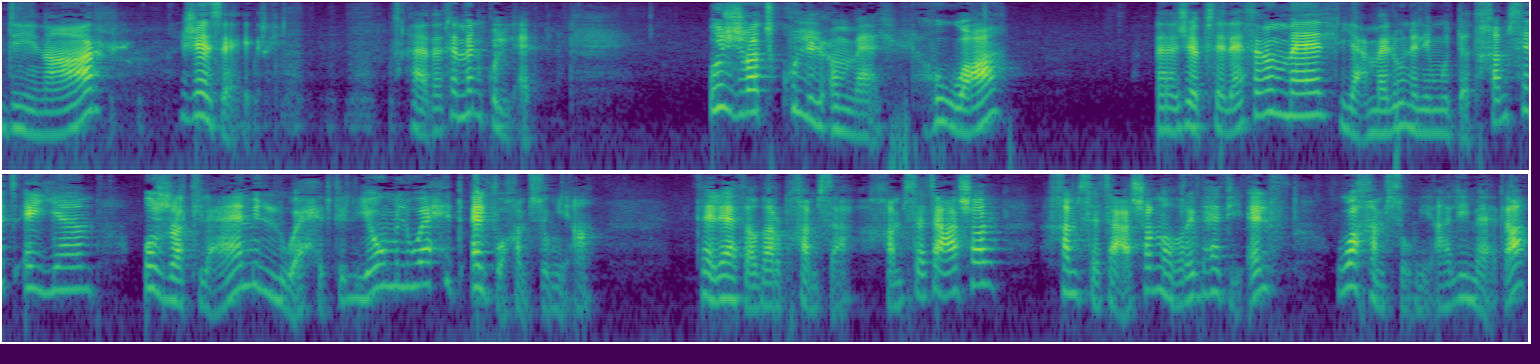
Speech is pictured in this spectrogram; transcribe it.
دينار جزائري. هذا ثمن كل أدنى أجرة كل العمال. هو جاب ثلاث عمال يعملون لمدة خمسة أيام. أجرة العامل الواحد في اليوم الواحد 1500 ثلاثة ضرب خمسة خمسة عشر خمسة عشر نضربها في ألف وخمسمائة. لماذا؟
